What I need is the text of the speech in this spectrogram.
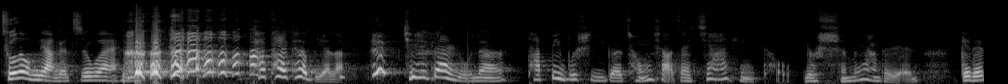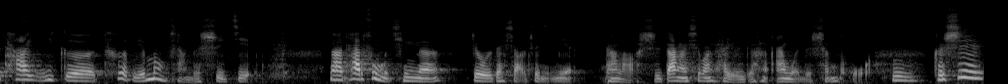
除了我们两个之外。他太特别了。其实淡如呢，他并不是一个从小在家庭里头有什么样的人给了他一个特别梦想的世界。那他的父母亲呢，就在小镇里面当老师，当然希望他有一个很安稳的生活。嗯。可是，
